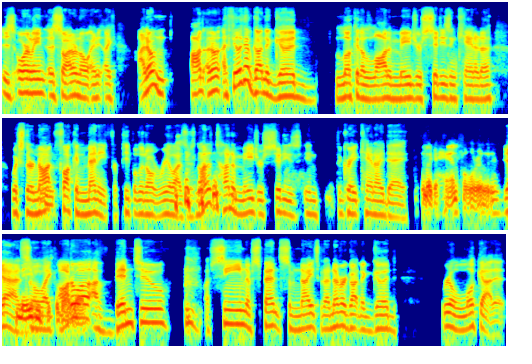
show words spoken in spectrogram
Is Orleans so I don't know any like I don't I don't. I feel like I've gotten a good look at a lot of major cities in Canada, which they're not mm. fucking many for people that don't realize. There's not a ton of major cities in the Great Canada Day. Like a handful, really. Yeah. Maybe so like Ottawa, that. I've been to, I've seen, I've spent some nights, but I've never gotten a good, real look at it.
